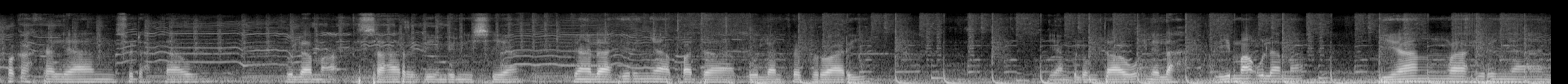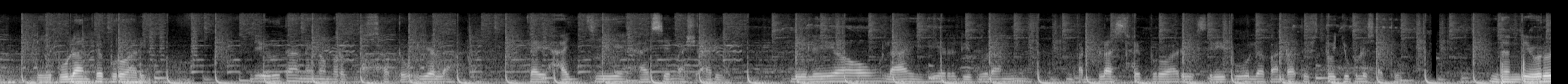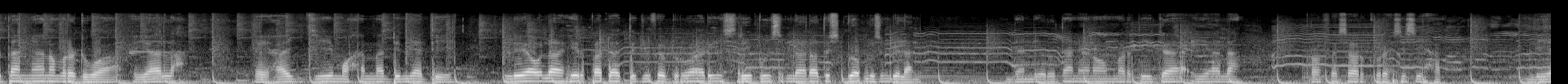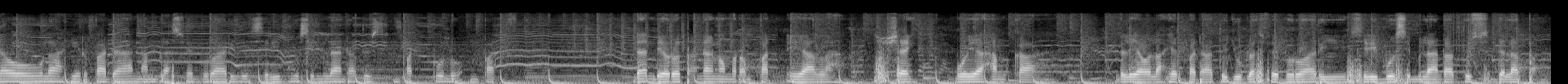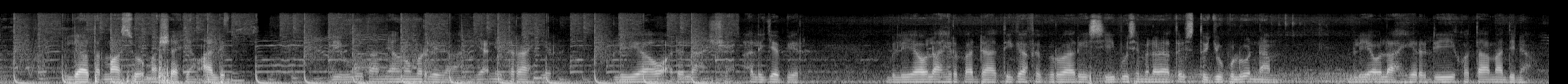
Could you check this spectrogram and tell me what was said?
Apakah kalian sudah tahu ulama besar di Indonesia yang lahirnya pada bulan Februari? Yang belum tahu inilah lima ulama yang lahirnya di bulan Februari. Di urutan nomor satu ialah Kiai Haji Hasim Ash'ari. Beliau lahir di bulan 14 Februari 1871 dan di urutannya nomor 2 ialah Kiai Haji Muhammad Dimyati beliau lahir pada 7 Februari 1929 dan di urutannya nomor 3 ialah Profesor Quraishi Sihab. Beliau lahir pada 16 Februari 1944 dan di urutan yang nomor 4 ialah Syekh Buya Hamka Beliau lahir pada 17 Februari 1908. Beliau termasuk masyayikh yang alim. Di urutan yang nomor 5, yakni terakhir, beliau adalah Syekh Ali Jabir. Beliau lahir pada 3 Februari 1976. Beliau lahir di kota Madinah.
